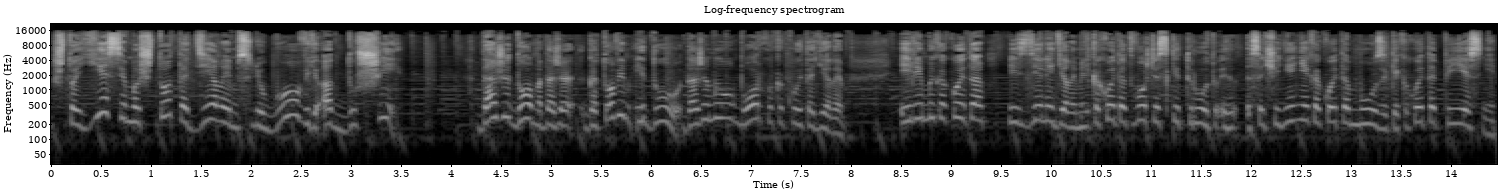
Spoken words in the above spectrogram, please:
Что если мы что-то делаем с любовью от души, даже дома, даже готовим еду, даже мы уборку какую-то делаем, или мы какое-то изделие делаем, или какой-то творческий труд, э, сочинение какой-то музыки, какой-то песни,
